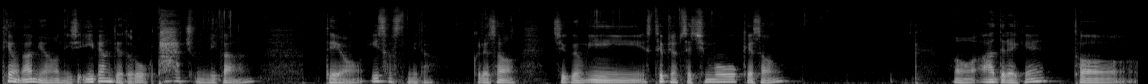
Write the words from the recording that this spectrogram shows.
태어나면 이제 입양되도록 다 준비가 되어 있었습니다. 그래서 지금 이 스티브 잡스의 침묵에서 어, 아들에게 더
